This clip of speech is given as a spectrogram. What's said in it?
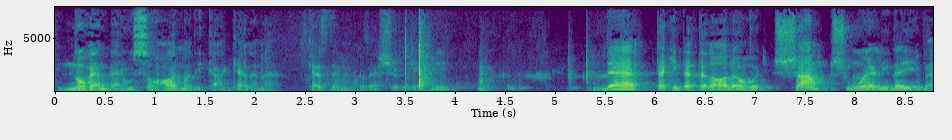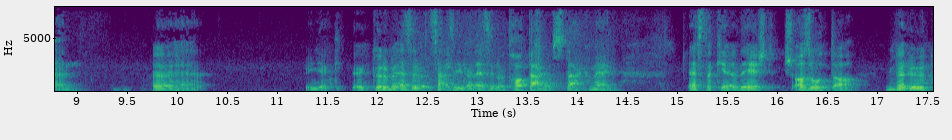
november 23-án kellene kezdenünk az esőt kérni, de tekintettel arra, hogy Sám, Smuel idejében ugye, kb. 1500 évvel ezelőtt határozták meg ezt a kérdést, és azóta, mivel ők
